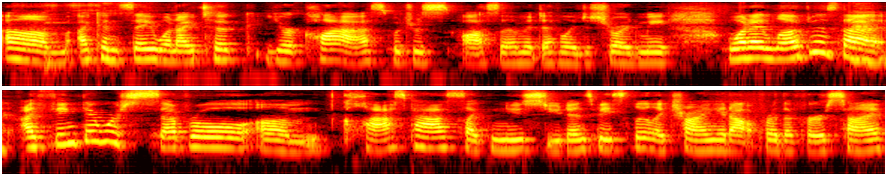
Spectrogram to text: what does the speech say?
um, I can say when I took your class, which was awesome, it definitely destroyed me. What I loved was that I think there were several um, class pass, like new students, basically like trying it out for the first time.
